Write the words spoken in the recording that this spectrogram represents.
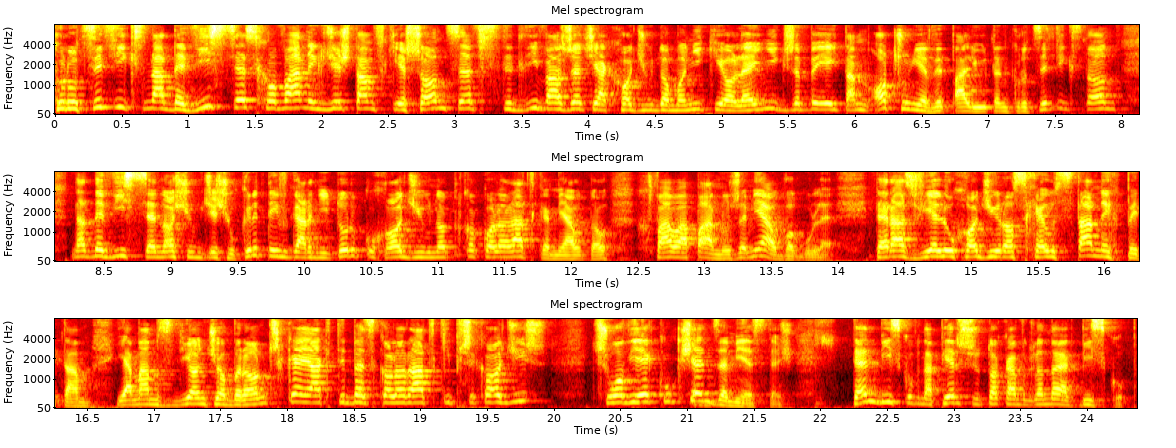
Krucyfiks na dewisce schowany gdzieś tam w kieszonce, wstydliwa rzecz, jak chodził do Moniki Olejnik, żeby jej tam oczu nie wypalił ten krucyfiks, to on na dewisce nosił gdzieś ukryty w garniturku, chodził, no tylko koloratkę miał, to chwała Panu, że miał w ogóle. Teraz wielu chodzi rozchełstanych, pytam, ja mam zdjąć obrączkę, jak ty bez koloratki przychodzisz? Człowieku, księdzem jesteś. Ten biskup na pierwszy rzut oka wygląda jak biskup.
